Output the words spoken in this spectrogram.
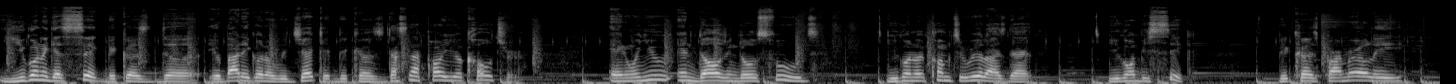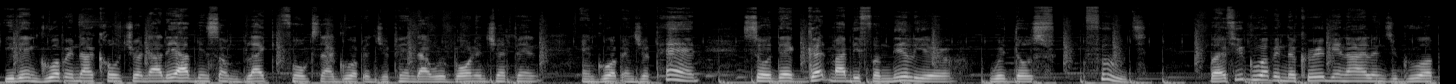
you're gonna get sick because the your body gonna reject it because that's not part of your culture. And when you indulge in those foods, you're going to come to realize that you're going to be sick because primarily you didn't grow up in that culture. Now, there have been some black folks that grew up in Japan that were born in Japan and grew up in Japan. So their gut might be familiar with those foods. But if you grew up in the Caribbean islands, you grew up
